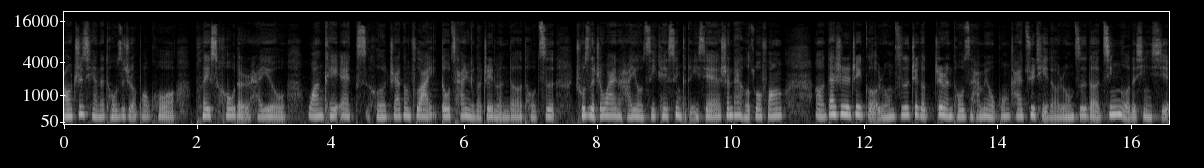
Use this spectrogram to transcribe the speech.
然后之前的投资者包括 Placeholder，还有 OneKX 和 Dragonfly 都参与了这轮的投资。除此之外呢，还有 zk Sync 的一些生态合作方。嗯，但是这个融资，这个这轮投资还没有公开具体的融资的金额的信息。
